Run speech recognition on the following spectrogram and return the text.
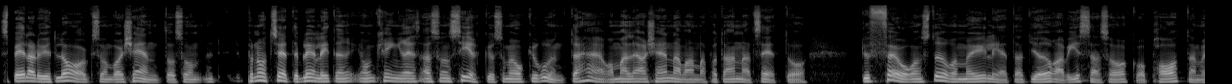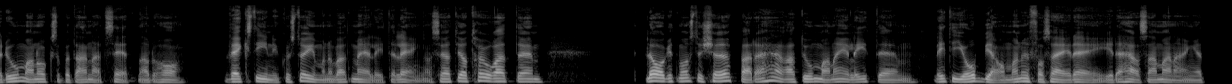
spelade ju ett lag som var känt och som på något sätt det blir en liten omkringresa, alltså en cirkus som åker runt det här och man lär känna varandra på ett annat sätt. Och du får en större möjlighet att göra vissa saker och prata med domaren också på ett annat sätt när du har växt in i kostymen och varit med lite längre. Så att jag tror att eh, laget måste köpa det här att domarna är lite, lite jobbiga om man nu får säga det i det här sammanhanget.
